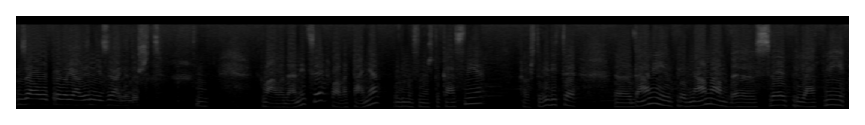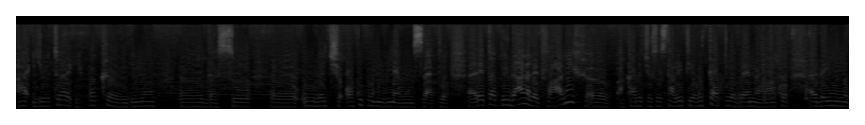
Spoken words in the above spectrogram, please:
za ovo prvo javljanje iz Ranja Dušice. Hvala Danice, hvala Tanja, vidimo se nešto kasnije. Kao što vidite, e, dani pred nama e, sve prijatniji, a jutra ipak vidimo e, da su u već okupanom dnevnom svetlu. Red toplih dana, red hladnih, a kada će se ustaliti ovo toplo vreme, onako da imamo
